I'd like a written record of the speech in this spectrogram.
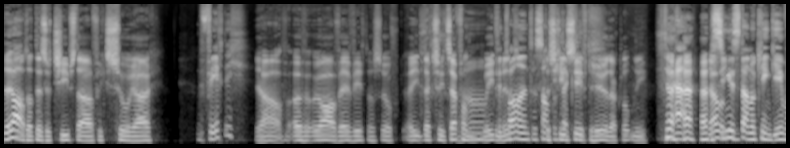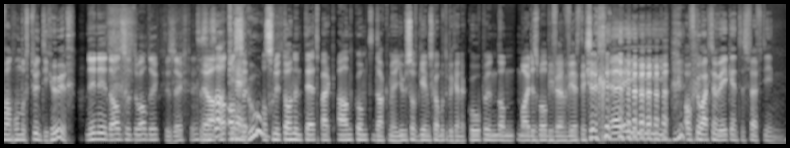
ja, Want dat is het cheapste, vind ik zo raar. 40? Ja, of- of- ja, 45 of zo. Of, eh, dat ik zoiets heb van, Ja, wait ik a minute. wel een Het is geen tactiek. 70 euro, dat klopt niet. Ja, maar- misschien is het dan ook geen game van 120 uur. Nee, nee, dat is het wel direct gezegd. Hè. Dus Ja, dat is al als, er, als er nu toch een tijdperk aankomt dat ik met Ubisoft games ga moeten beginnen kopen, dan might as well be 45. hè. Hey. Of je wacht een week en het is 15.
